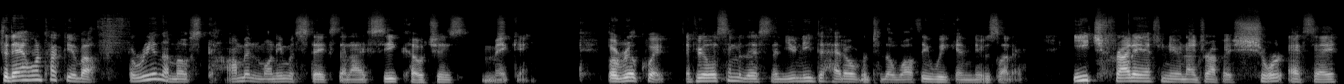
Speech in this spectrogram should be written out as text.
Today, I want to talk to you about three of the most common money mistakes that I see coaches making. But, real quick, if you're listening to this, then you need to head over to the Wealthy Weekend newsletter. Each Friday afternoon, I drop a short essay,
